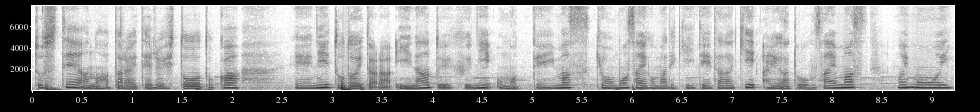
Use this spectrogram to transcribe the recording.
としてあの働いている人とか、え、に届いたらいいなというふうに思っています。今日も最後まで聞いていただきありがとうございます。もいもい。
